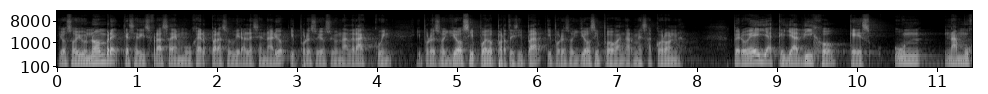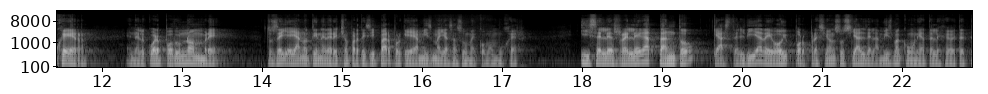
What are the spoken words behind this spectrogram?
Yo soy un hombre que se disfraza de mujer para subir al escenario y por eso yo soy una drag queen Y por eso yo sí puedo participar y por eso yo sí puedo ganarme esa corona. Pero ella que ya dijo que es una mujer en el cuerpo de un hombre, entonces ella ya no tiene derecho a participar porque ella misma ya se asume como mujer. Y se les relega tanto que hasta el día de hoy, por presión social de la misma comunidad LGBT,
